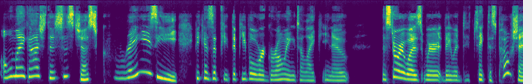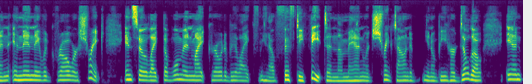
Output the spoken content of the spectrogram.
oh my gosh, this is just crazy. Because the, pe- the people were growing to like, you know, the story was where they would take this potion and then they would grow or shrink. And so like the woman might grow to be like, you know, 50 feet and the man would shrink down to, you know, be her dildo. And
